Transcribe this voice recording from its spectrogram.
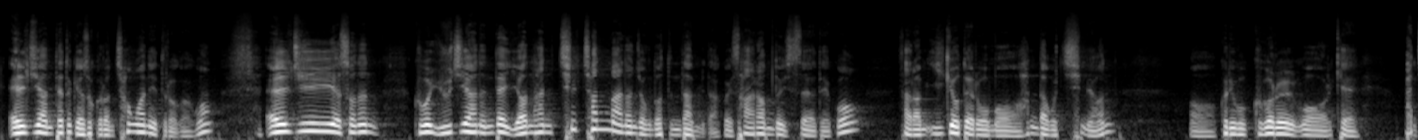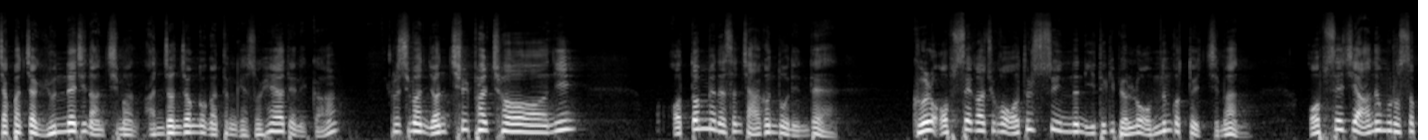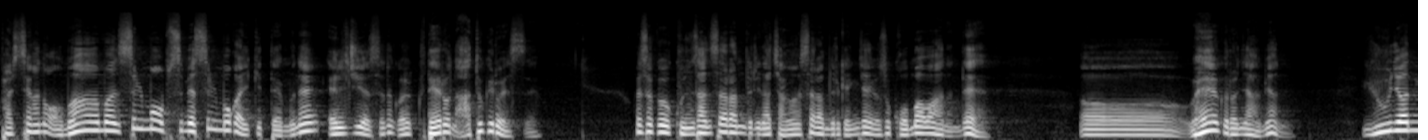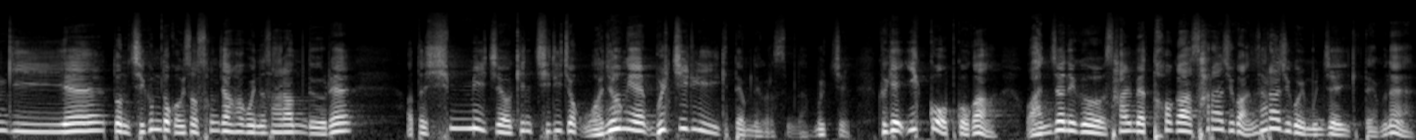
LG한테도 계속 그런 청원이 들어가고 LG에서는 그거 유지하는데 연 한 7천만 원 정도 든답니다. 그 사람도 있어야 되고 사람 이교대로 뭐 한다고 치면 어 그리고 그거를 뭐 이렇게 반짝반짝 윤내진 않지만 안전점검 같은 거 계속 해야 되니까 그렇지만 연 7, 8천이 어떤 면에서는 작은 돈인데 그걸 없애가지고 얻을 수 있는 이득이 별로 없는 것도 있지만 없애지 않음으로써 발생하는 어마어마한 쓸모없음의 쓸모가 있기 때문에 LG에서는 그걸 그대로 놔두기로 했어요. 그래서 그 군산 사람들이나 장항 사람들이 굉장히 여기서 고마워하는데 어, 왜 그러냐 하면 유년기에 또는 지금도 거기서 성장하고 있는 사람들의 어떤 심미적인 지리적 원형의 물질이기 때문에 그렇습니다. 물질. 그게 있고 없고가 완전히 그 삶의 터가 사라지고 안 사라지고의 문제이기 때문에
